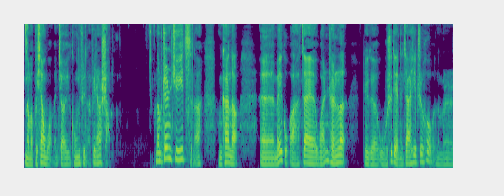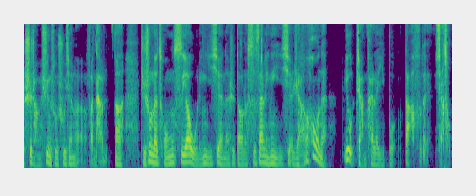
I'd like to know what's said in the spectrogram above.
那么不像我们交易的工具呢非常少。那么正基于此呢，我们看到。呃，美股啊，在完成了这个五十点的加息之后，那么市场迅速出现了反弹啊，指数呢从四幺五零一线呢是到了四三零零一线，然后呢又展开了一波大幅的下挫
